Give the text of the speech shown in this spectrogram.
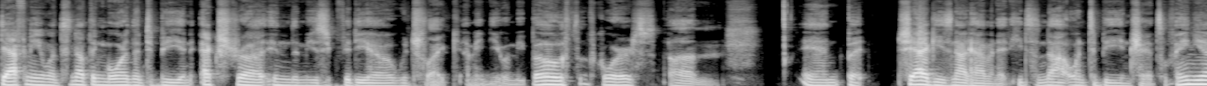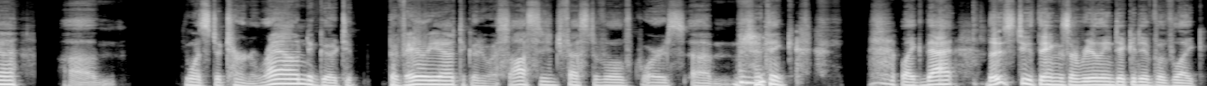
Daphne wants nothing more than to be an extra in the music video, which, like, I mean, you and me both, of course. Um, and but Shaggy's not having it. He does not want to be in Transylvania. Um, he wants to turn around and go to Bavaria to go to a sausage festival, of course, um, which I think like that, those two things are really indicative of like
